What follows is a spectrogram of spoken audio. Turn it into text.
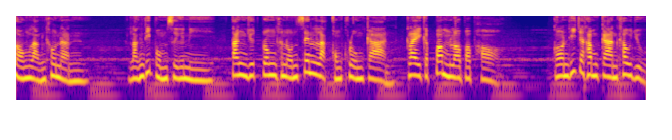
สองหลังเท่านั้น หลังที่ผมซื้อนี้ตั้งอยู่ตรงถนนเส้นหลักของโครงการ ใกล้กับป้อมรอปภก่อนที่จะทำการเข้าอยู่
